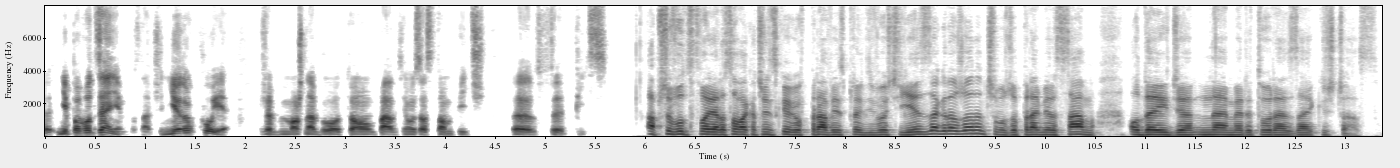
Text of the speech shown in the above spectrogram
e, niepowodzeniem, to znaczy nie rokuje, żeby można było tą partią zastąpić e, w PiS. A przywództwo Jarosława Kaczyńskiego w Prawie i Sprawiedliwości jest zagrożone? Czy może premier sam odejdzie na emeryturę za jakiś czas?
